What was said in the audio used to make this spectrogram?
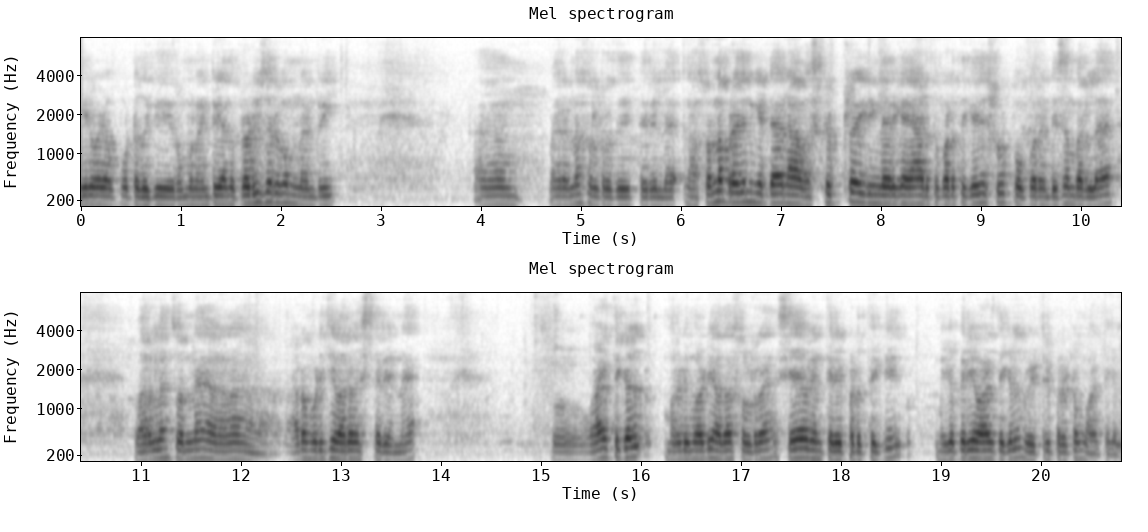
ஹீரோவாக போட்டதுக்கு ரொம்ப நன்றி. அந்த ப்ரொடியூசருக்கும் நன்றி. Um, வேறு என்ன சொல்கிறது தெரியல. நான் சொன்ன பிரஜன் கிட்ட நான் ஸ்கிரிப்ட் ரைட்டிங்கில் இருக்கேன். அடுத்த படத்துக்கு ஷூட் போக போகிறேன் டிசம்பரில். வரலன்னு சொன்னேன். ஆனால் அடம்பிடிச்சு வர வச்சிட்டார் என்ன. ஸோ வாழ்த்துக்கள். மறுபடியும் மறுபடியும் அதான் சொல்கிறேன் சேவகன் திரைப்படத்துக்கு மிகப்பெரிய வாழ்த்துக்கள். வெற்றி பெறட்டும். வாழ்த்துக்கள்.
